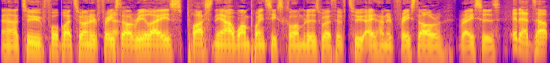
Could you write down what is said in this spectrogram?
uh, two 4x200 freestyle relays, plus now 1.6 kilometres worth of two 800 freestyle races. It adds up.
